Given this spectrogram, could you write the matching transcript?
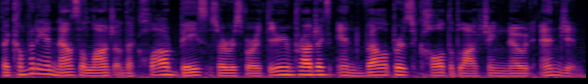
the company announced the launch of the cloud-based service for Ethereum projects and developers called the Blockchain Node Engine.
